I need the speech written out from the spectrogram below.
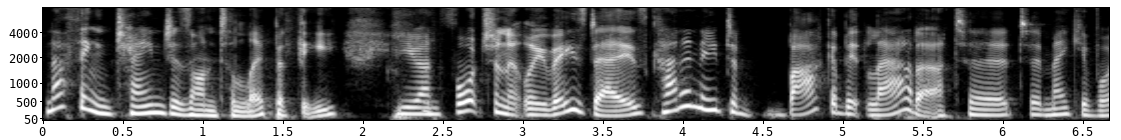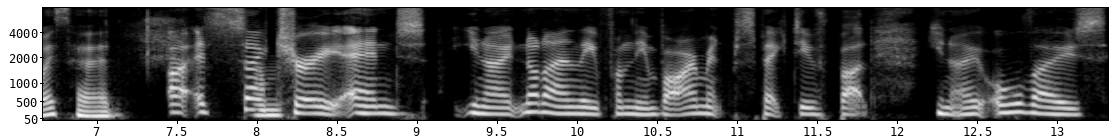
Nothing changes on telepathy. You unfortunately these days kind of need to bark a bit louder to to make your voice heard. Uh, it's so um, true, and you know, not only from the environment perspective, but you know, all those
